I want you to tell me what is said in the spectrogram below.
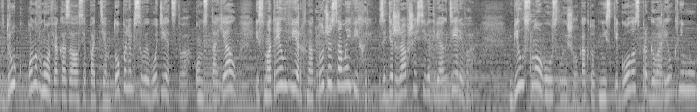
Вдруг он вновь оказался под тем тополем своего детства. Он стоял и смотрел вверх на тот же самый вихрь, задержавшийся в ветвях дерева. Билл снова услышал, как тот низкий голос проговорил к нему,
